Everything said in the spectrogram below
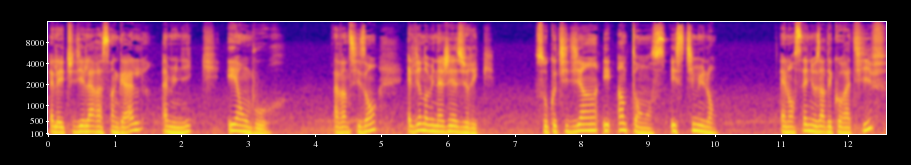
Elle a étudié l'art à Saint-Gall, à Munich et à Hambourg. À 26 ans, elle vient d'emménager à Zurich. Son quotidien est intense et stimulant. Elle enseigne aux arts décoratifs,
